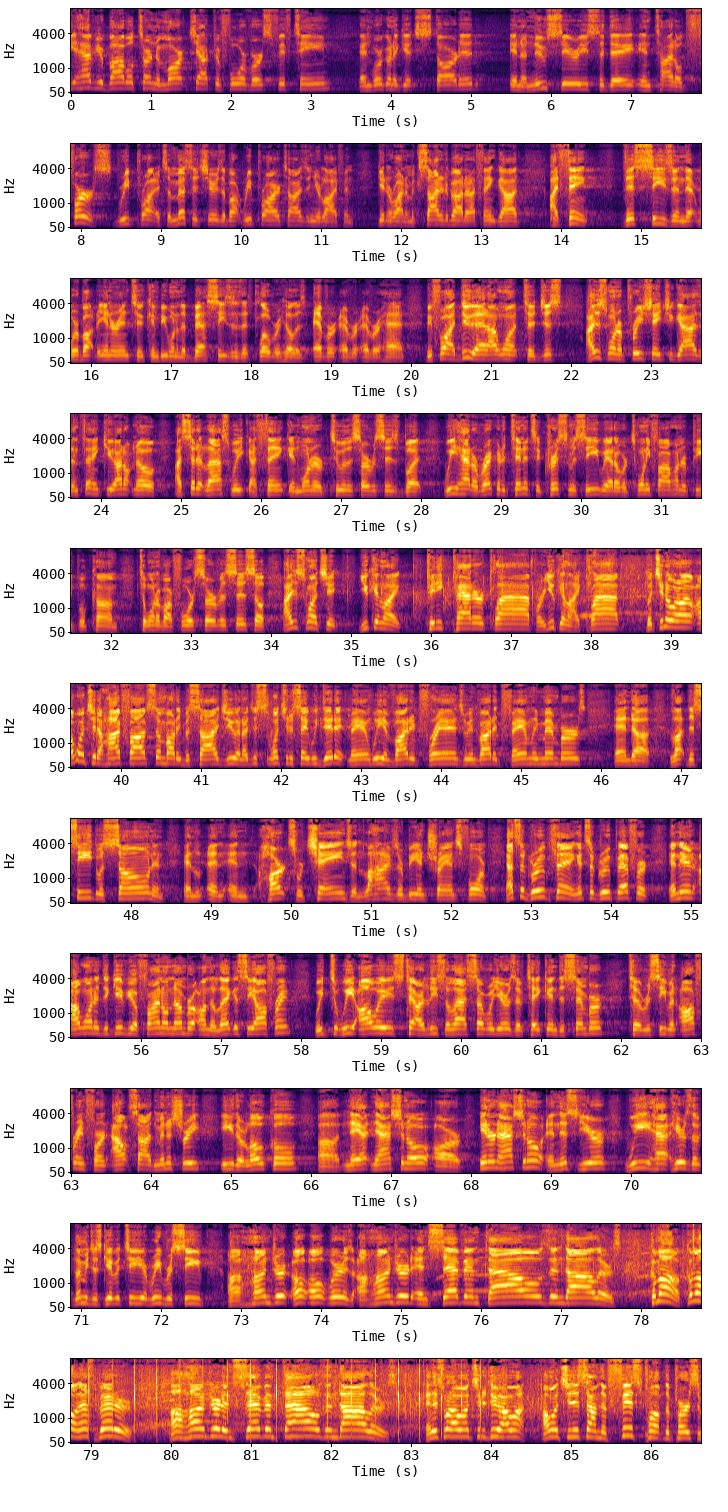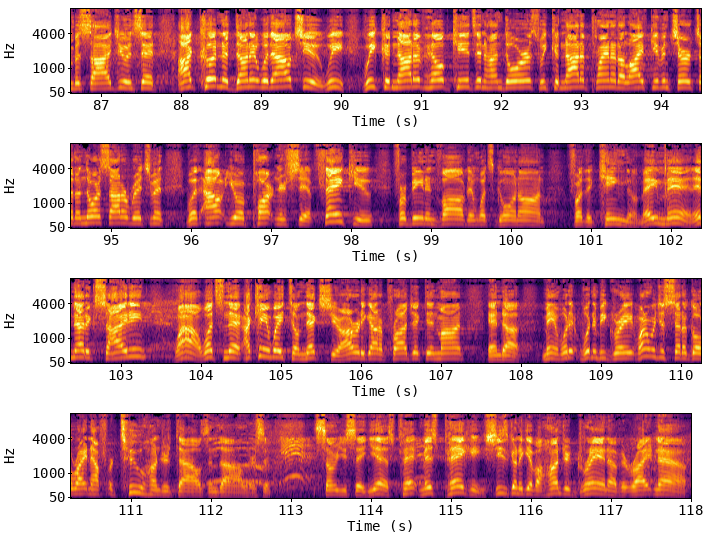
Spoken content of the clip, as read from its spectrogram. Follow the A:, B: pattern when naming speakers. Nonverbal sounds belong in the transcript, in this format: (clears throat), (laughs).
A: You have your Bible, turn to Mark chapter 4, verse 15, and we're going to get started in a new series today entitled First Repri- It's a message series about reprioritizing your life and getting it right. I'm excited about it. I thank God. I think this season that we're about to enter into can be one of the best seasons that Clover Hill has ever, ever, ever had. Before I do that, I want to just I just want to appreciate you guys and thank you. I don't know, I said it last week, I think, in one or two of the services, but we had a record attendance at Christmas Eve. We had over 2,500 people come to one of our four services. So I just want you, you can like pity patter clap or you can like clap. But you know what? I, I want you to high five somebody beside you and I just want you to say, We did it, man. We invited friends, we invited family members and uh, the seed was sown and, and, and, and hearts were changed and lives are being transformed. That's a group thing. It's a group effort. And then I wanted to give you a final number on the legacy offering. We, we always, or at least the last several years, have taken December to receive an offering for an outside ministry, either local, uh, na- national, or international. And this year, we have, here's the, let me just give it to you. We've received a hundred, oh, oh, where it is, a hundred and seven thousand dollars. Come on, come on, that's better. A hundred and seven thousand dollars. And this is what I want you to do. I want, I want you this time to fist pump the person beside you and said, I couldn't have done it without you. We, we could not have helped kids in Honduras. We could not have planted a life-giving church on the north side of Richmond without your partnership. Thank you for being involved in what's going on for the kingdom. Amen. Isn't that exciting? Wow, what's next? I can't wait till next year. I already got a project in mind. And uh, man, wouldn't it, wouldn't it be great? Why don't we just set a goal right now for $200,000? Some of you say, yes, Pe- Miss Peggy, she's going to give a hundred grand of it right now.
